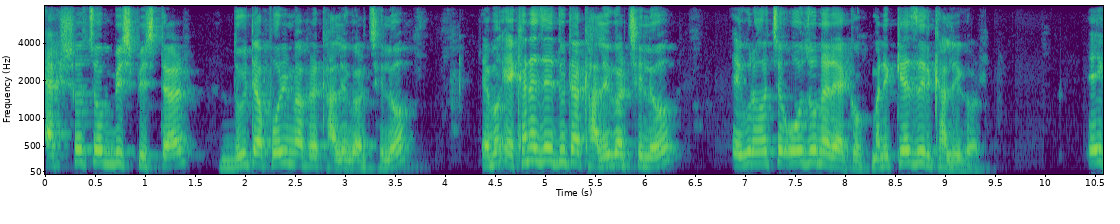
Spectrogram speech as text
একশো চব্বিশ পৃষ্ঠার দুইটা পরিমাপের খালিঘর ছিল এবং এখানে যে দুইটা খালিঘর ছিল, এগুলো হচ্ছে ওজনের একক মানে কেজির খালিঘর এই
